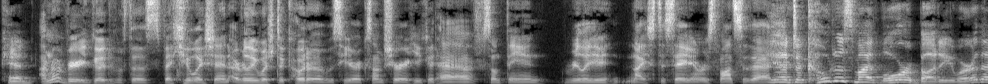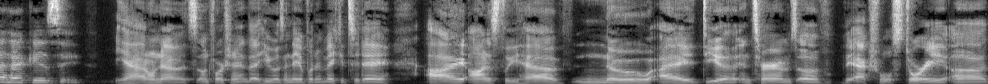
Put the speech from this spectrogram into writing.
Ken? I'm not very good with the speculation. I really wish Dakota was here because I'm sure he could have something really nice to say in response to that. Yeah, Dakota's my lore buddy. Where the heck is he? Yeah, I don't know. It's unfortunate that he wasn't able to make it today. I honestly have no idea in terms of the actual story. Uh,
